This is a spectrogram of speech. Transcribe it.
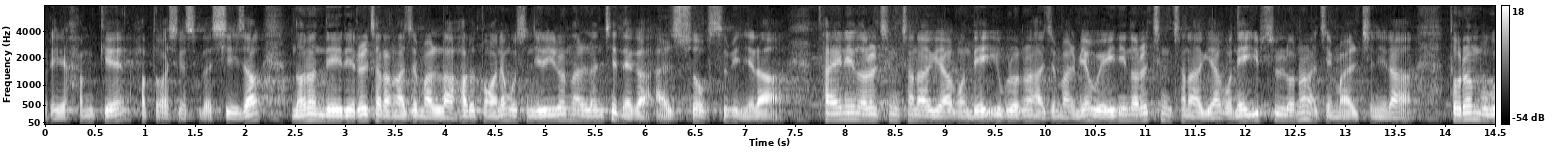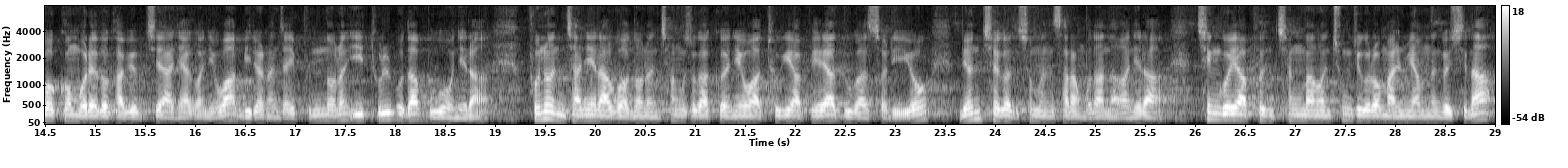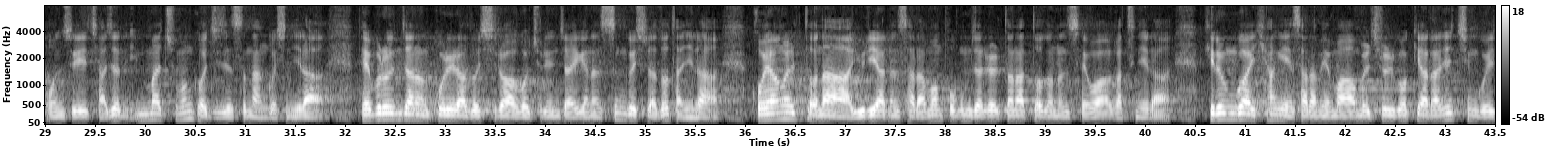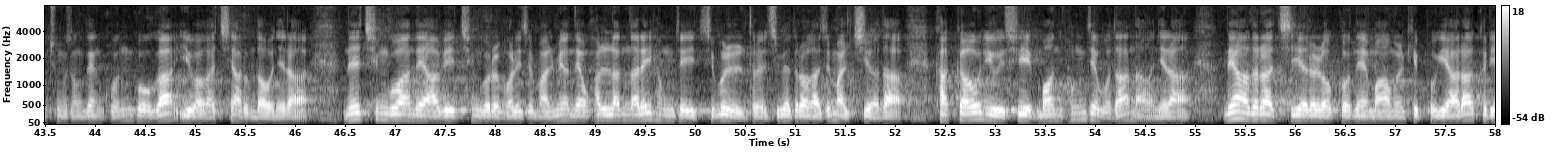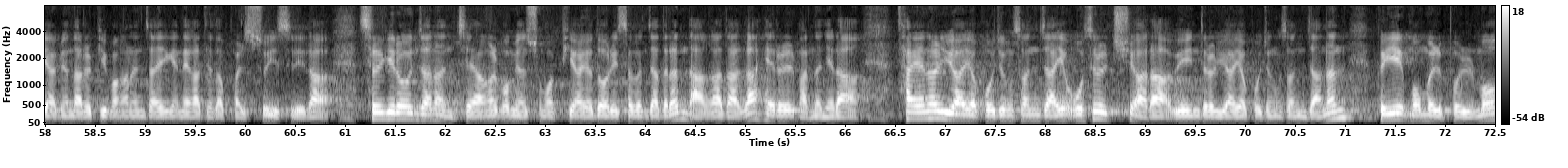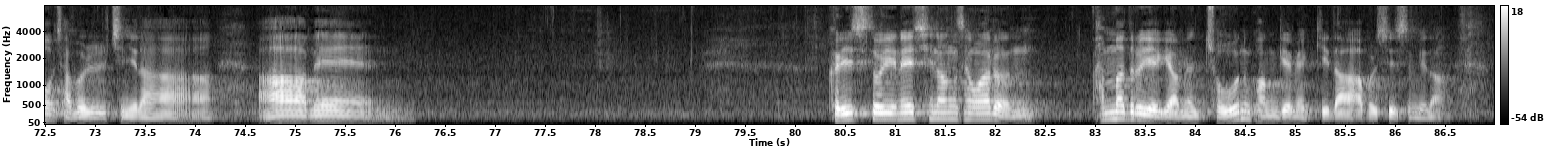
우리 함께 합독하시겠습니다. 시작. 너는 내일 일을 자랑하지 말라. 하루 동안에 무슨 일이 일어날는지 내가 알 수 없음이니라. 타인이 너를 칭찬하게 하고 내 입으로는 하지 말며 외인이 너를 칭찬하게 하고 내 입술로는 하지 말지니라. 돌은 무겁고 모래도 가볍지 아니하거니와 미련한 자의 분노는 이 둘보다 무거우니라. 분은 잔인하고 너는 창수가 끄니와 투기 앞에야 누가 서리요? 면책은 숨은 사랑보다 나으니라. 친구의 아픈 책망은 충직으로 말미암는 것이나 원수의 잦은 입맞춤은 거짓에서 난 것이니라. 배부른 자는 꼴이라도 싫어하고 줄인 자에게는 쓴 것이라도 다니라. 고향을 떠나 유리하는 사람은 보금자리를 떠나 떠도는 새와 같으니라. 기름과 향이 사람의 마음을 즐겁게 하나니 친구의 충성된 권고가 이와 같이 아름다우니라. 내 친구와 내 아비 친구를 버리지 말며 내 환란 환란 날에 형제의 집을 집에 들어가지 말지어다. 가까운 이웃이 먼 형제보다 나으니라. 내 아들아 지혜를 얻고 내 마음을 기쁘게 하라. 그리하면 나를 비방하는 자에게 내가 대답할 수 있으리라. 슬기로운 자는 재앙을 보면 숨어 피하여도 어리석은 자들은 나가다가 해를 받느니라. 타인을 위하여 보증선 자의 옷을 취하라. 외인들을 위하여 보증선 자는 그의 몸을 볼모 잡을지니라. 아멘. 그리스도인의 신앙생활은 한마디로 얘기하면 좋은 관계 맺기다 볼 수 있습니다.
